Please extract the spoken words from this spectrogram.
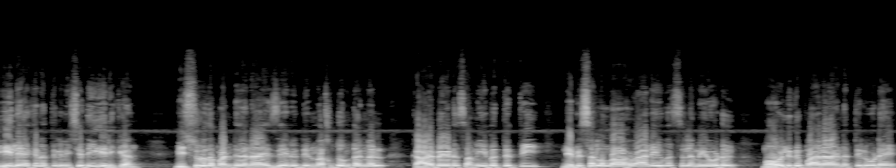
ഈ ലേഖനത്തിൽ വിശദീകരിക്കാൻ വിശ്രുത പണ്ഡിതനായ സൈനുദ്ദീൻ മഖ്ദൂം തങ്ങൾ കായബയുടെ സമീപത്തെത്തി നബി സല്ലാഹു അലഹി വസ്ലമയോട് മൗലിദ് പാരായണത്തിലൂടെ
